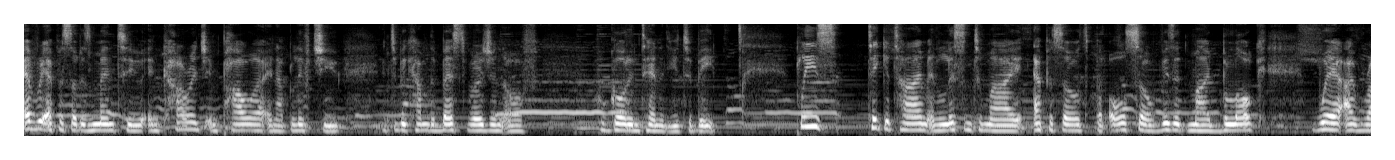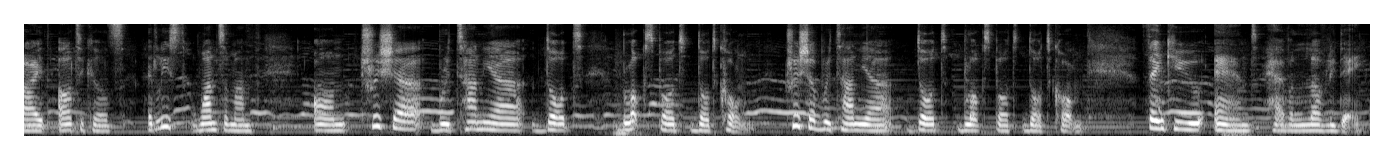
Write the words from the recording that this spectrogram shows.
Every episode is meant to encourage, empower, and uplift you and to become the best version of who God intended you to be. Please take your time and listen to my episodes, but also visit my blog where I write articles at least once a month on trishabritannia.blogspot.com. trishabritannia.blogspot.com. Thank you and have a lovely day.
